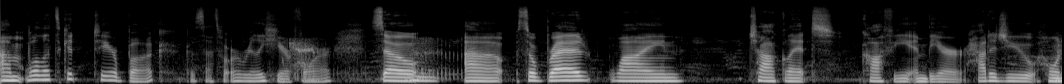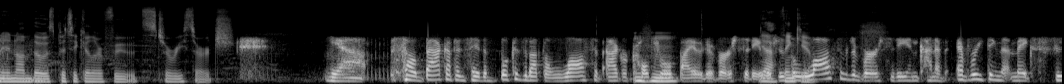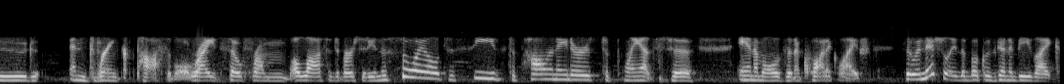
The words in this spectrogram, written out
Um, well, let's get to your book because that's what we're really here for. So, Mm-hmm. uh, so bread, wine, chocolate, coffee, and beer. How did you hone in Mm-hmm. on those particular foods to research? Yeah. So I'll back up and say the book is about the loss of agricultural biodiversity, Yeah, which is the you. loss of diversity and kind of everything that makes food and drink possible, right? So from a loss of diversity in the soil to seeds to pollinators to plants to animals and aquatic life. So initially the book was going to be like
